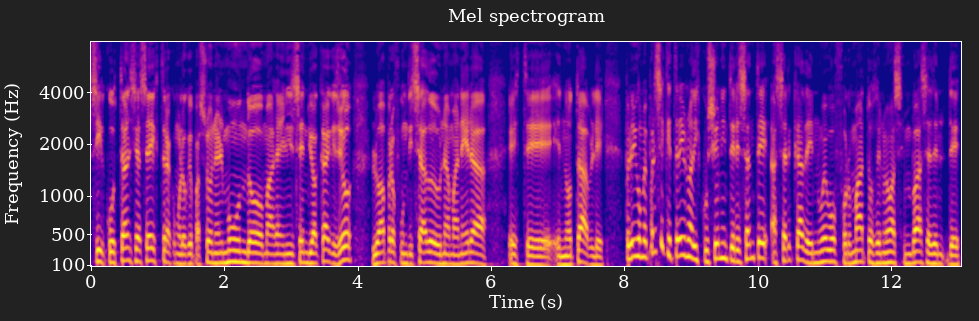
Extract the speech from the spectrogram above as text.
circunstancias extras como lo que pasó en el mundo, más el incendio acá, que yo, lo ha profundizado de una manera este, notable. Pero digo, me parece que trae una discusión interesante acerca de nuevos formatos, de nuevas envases, de, de,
